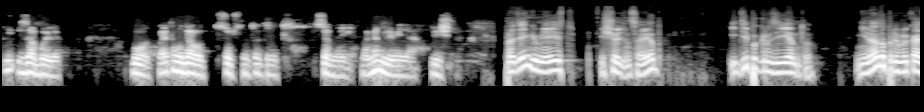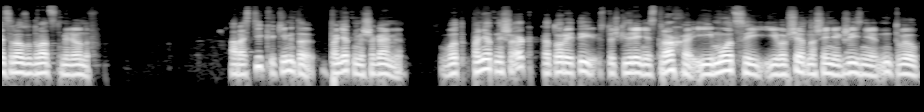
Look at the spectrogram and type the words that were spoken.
и, и забыли. Вот, поэтому, да, вот, собственно, вот это вот ценный момент для меня лично. Про деньги у меня есть еще один совет. Иди по градиенту. Не надо привлекать сразу 20 миллионов, а расти какими-то понятными шагами. Вот понятный шаг, который ты с точки зрения страха и эмоций и вообще отношения к жизни, ну, твоего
